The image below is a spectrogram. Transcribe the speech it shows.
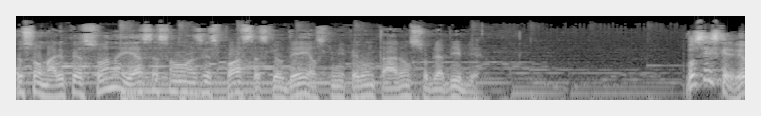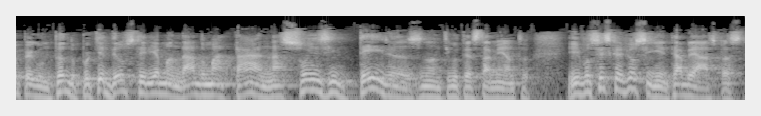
Eu sou Mário Persona e essas são as respostas que eu dei aos que me perguntaram sobre a Bíblia. Você escreveu perguntando por que Deus teria mandado matar nações inteiras no Antigo Testamento. E você escreveu o seguinte, abre aspas,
